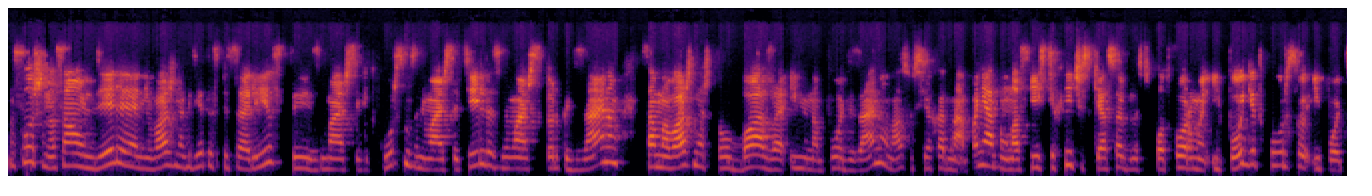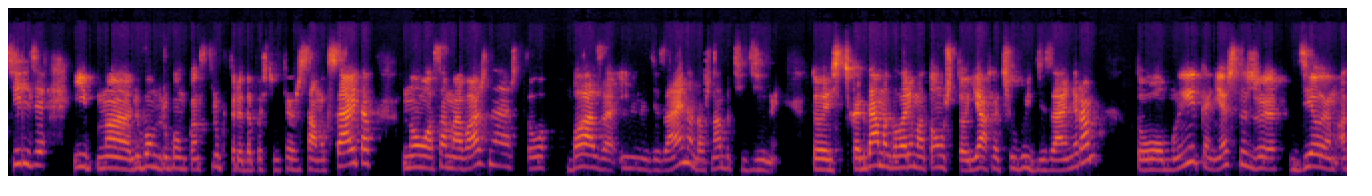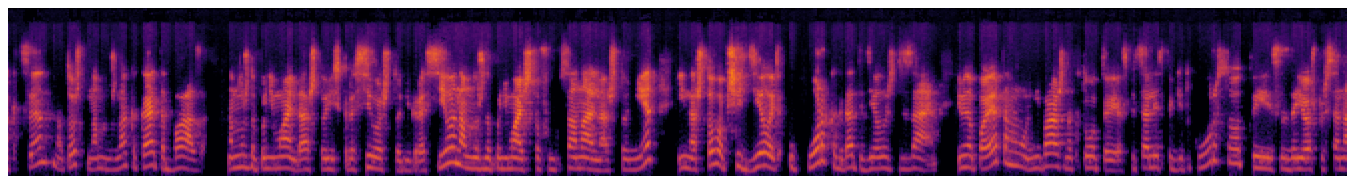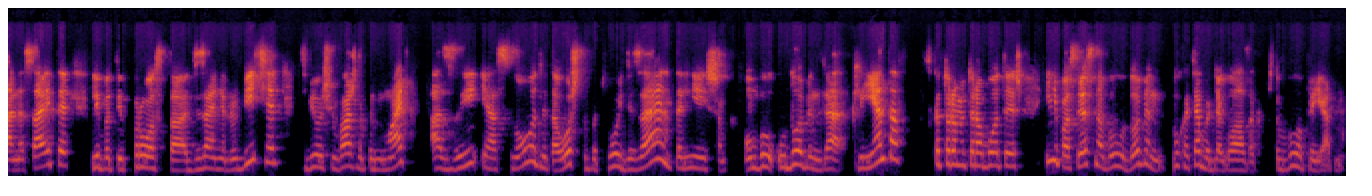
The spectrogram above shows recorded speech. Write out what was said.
Ну, слушай, на самом деле, неважно, где ты специалист, ты занимаешься GetCourse ом, занимаешься тильдой, занимаешься только дизайном. Самое важное, что база именно по дизайну у нас у всех одна. Понятно, у нас есть технические особенности платформы и по GetCourse у, и по тильде, и на любом другом конструкторе, допустим, тех же самых сайтов, но самое важное, что база именно дизайна должна быть единой. То есть, когда мы говорим о том, что я хочу быть дизайнером, то мы, конечно же, делаем акцент на то, что нам нужна какая-то база. Нам нужно понимать, да, что есть красиво, что некрасиво, нам нужно понимать, что функционально, а что нет, и на что вообще делать упор, когда ты делаешь дизайн. Именно поэтому неважно, кто ты, специалист по GetCourse у, ты создаешь профессиональные сайты, либо ты просто дизайнер-любитель, тебе очень важно понимать азы и основы для того, чтобы твой дизайн в дальнейшем, он был удобен для клиентов, с которыми ты работаешь, и непосредственно был удобен, ну, хотя бы для глазок, чтобы было приятно.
